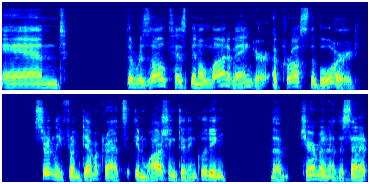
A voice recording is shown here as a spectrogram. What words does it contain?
And the result has been a lot of anger across the board, certainly from Democrats in Washington, including the chairman of the Senate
